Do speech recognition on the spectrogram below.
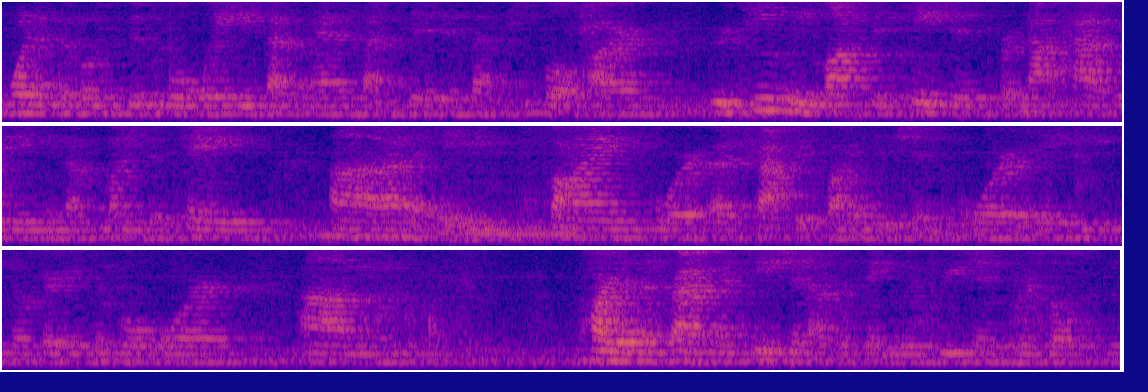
one of the most visible ways that's manifested is that people are routinely locked in cages for not having enough money to pay uh, a fine for a traffic violation or a you know very simple or um, part of the fragmentation of the St. Louis region results in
